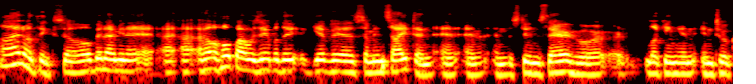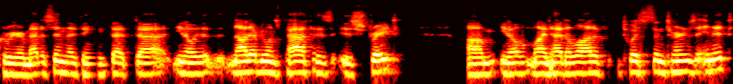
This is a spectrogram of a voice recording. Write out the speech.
I don't think so, but I mean, I, I, I hope I was able to give uh, some insight and, and, and the students there who are looking in, into a career in medicine. I think that, uh, you know, not everyone's path is, is straight. Um, you know, mine had a lot of twists and turns in it,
